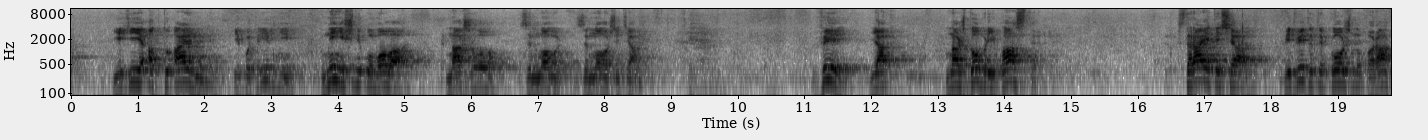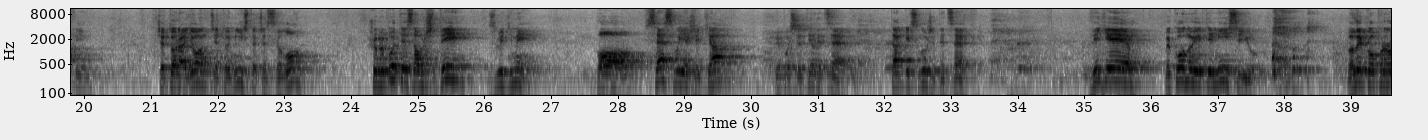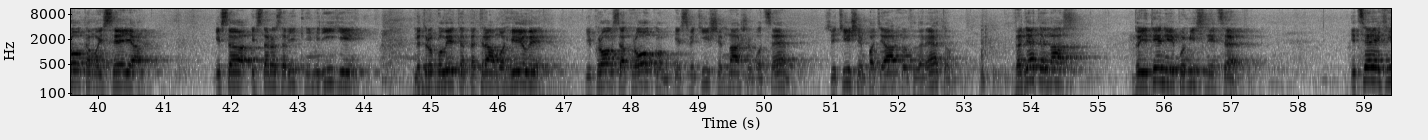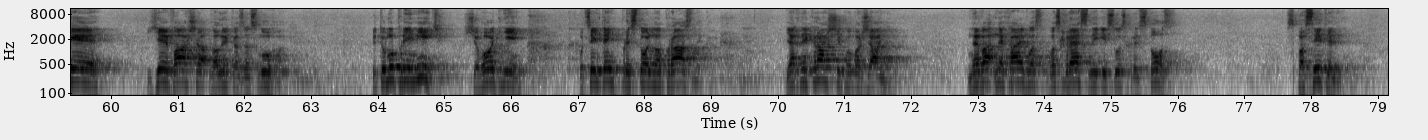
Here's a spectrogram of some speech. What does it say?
які є актуальними і потрібні в нинішніх умовах нашого земного, земного життя. Ви, як наш добрий пастир, стараєтеся відвідати кожну парафію, чи то район, чи то місто, чи село, щоб бути завжди з людьми. Бо все своє життя ви посвятили церкві, так і служите церкві. Ви є, виконуєте місію великого пророка Мойсея і старозавітні мрії митрополита Петра Могили, і крок за кроком, і святішим нашим Отцем, святішим патріархом Філаретом, ведете нас до єдиної помісної церкви. І це є, є ваша велика заслуга. І тому прийміть сьогодні, у цей день престольного празника, як найкраще побажання. Нехай вос- Воскреслий Ісус Христос, Спаситель,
